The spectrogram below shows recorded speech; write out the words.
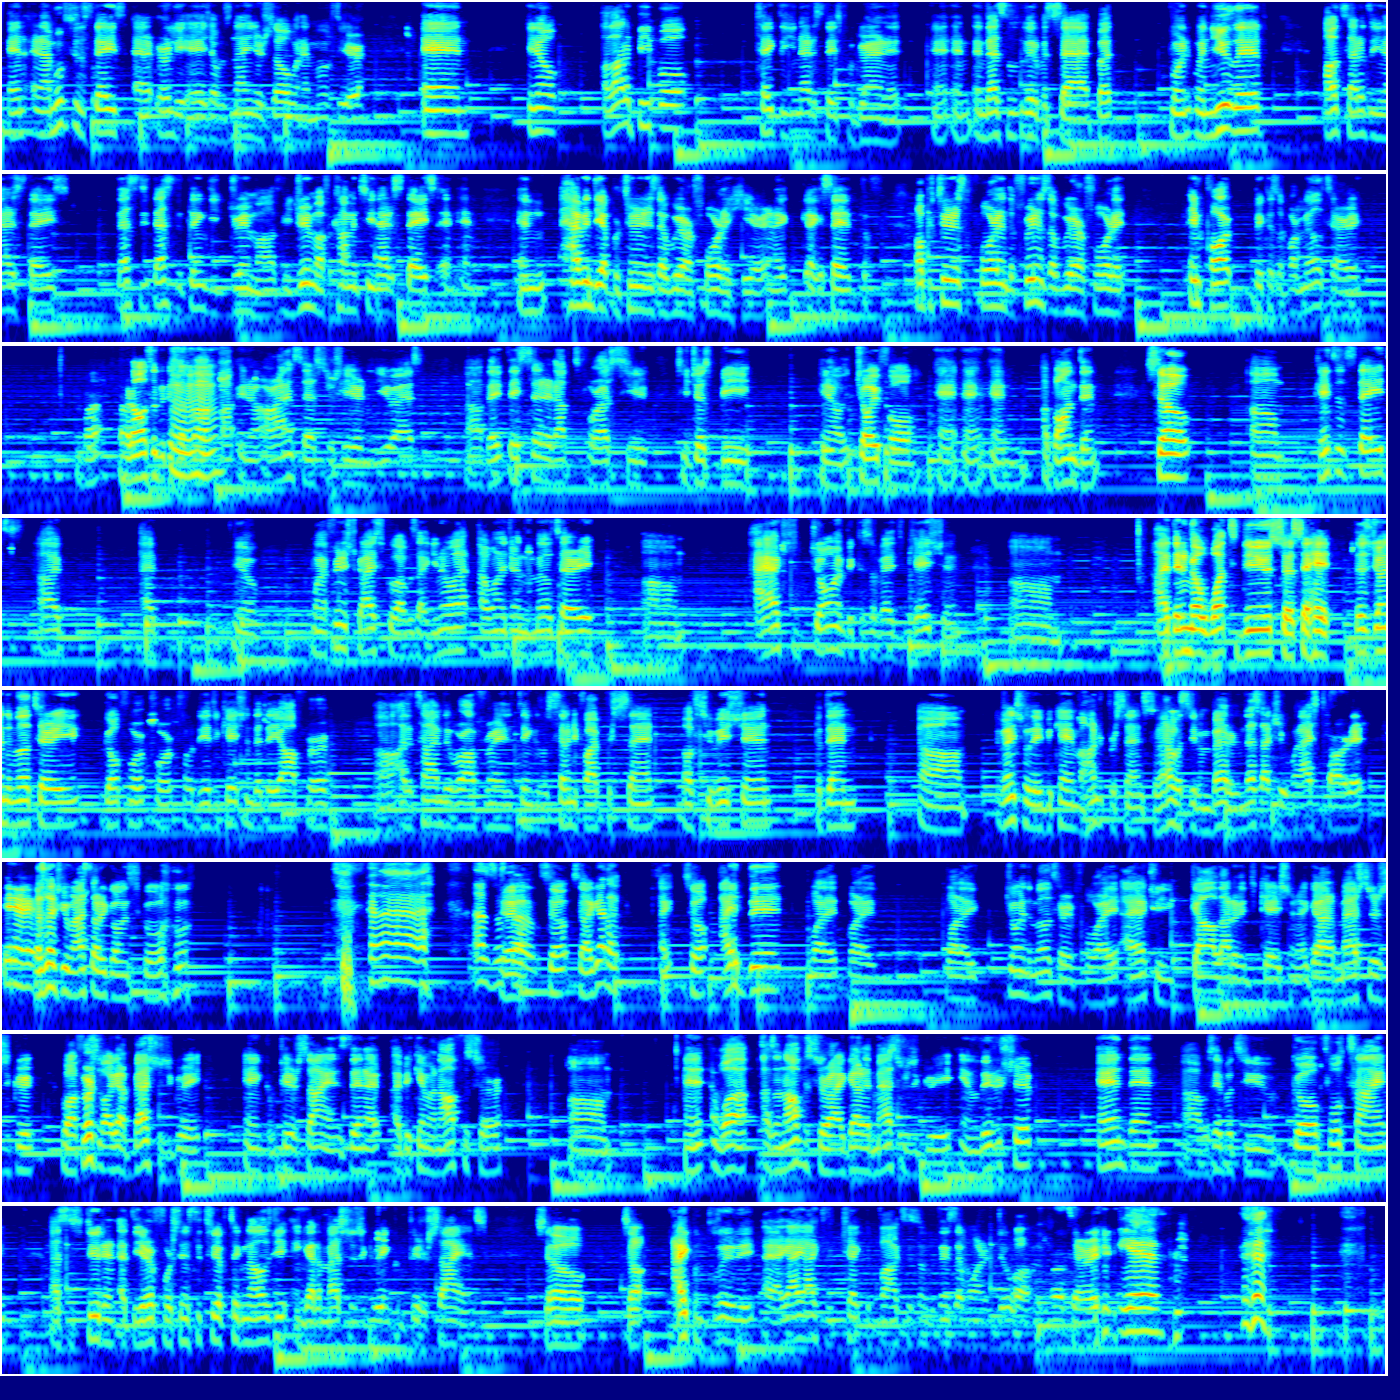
and, and I moved to the States at an early age. I was nine years old when I moved here. And, you know, a lot of people take the United States for granted and, and, and that's a little bit sad. But when when you live outside of the United States, that's the, that's the thing you dream of. You dream of coming to the United States and and and having the opportunities that we are afforded here. And like, like I said, the opportunities afforded and the freedoms that we are afforded, in part because of our military, but, but also because mm-hmm. of our, you know our ancestors here in the U.S. Uh, they they set it up for us to to just be, you know, joyful and, and, and abundant. So, um, came to the states. I, I, you know, when I finished high school, I was like, you know what, I want to join the military. Um, I actually joined because of education. Um, I didn't know what to do, so I said, "Hey, let's join the military. Go for for for the education that they offer." Uh, at the time, they were offering, I think it was seventy five percent of tuition, but then um, eventually it became hundred percent. So that was even better. And that's actually when I started. Yeah, that's actually when I started going to school. that's yeah. Up. So so I got a. I, so I did what I what I what I joined the military for. I, I actually got a lot of education. I got a master's degree. Well, first of all, I got a bachelor's degree in computer science. Then I, I became an officer. Um, and well, as an officer, I got a master's degree in leadership, and then I uh, was able to go full time as a student at the Air Force Institute of Technology and got a master's degree in computer science. So so I completely, I, I actually checked the boxes of the things I wanted to do while in the military. Yeah.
